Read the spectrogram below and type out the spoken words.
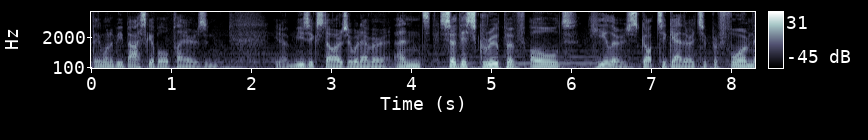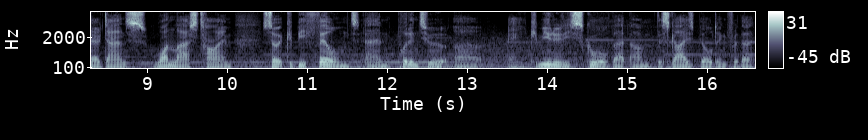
they want to be basketball players and you know music stars or whatever. And so this group of old healers got together to perform their dance one last time, so it could be filmed and put into a, a community school that um, this guy's building for the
